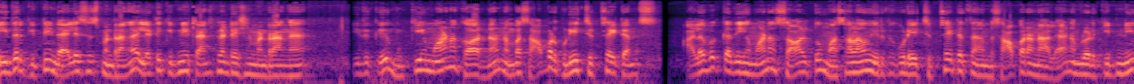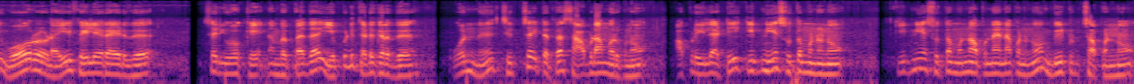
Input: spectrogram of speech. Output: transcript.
எய்தர் கிட்னி டயாலிசிஸ் பண்ணுறாங்க இல்லாட்டி கிட்னி டிரான்ஸ்பிளான்டேஷன் பண்ணுறாங்க இதுக்கு முக்கியமான காரணம் நம்ம சாப்பிடக்கூடிய சிப்ஸ் ஐட்டம்ஸ் அளவுக்கு அதிகமான சால்ட்டும் மசாலாவும் இருக்கக்கூடிய சிப்ஸ் ஐட்டத்தை நம்ம சாப்பிட்றனால நம்மளோட கிட்னி ஓவரோடாகி ஃபெயிலியர் ஆகிடுது சரி ஓகே. நம்ம இப்போ அதை எப்படி தடுக்கிறது? ஒன்று சிப்ஸ் ஐட்டத்தை சாப்பிடாம இருக்கணும். அப்படி இல்லாட்டி கிட்னியை சுத்தம் பண்ணணும். கிட்னியை சுத்தம் பண்ணணும் அப்படின்னா என்ன பண்ணணும்? பீட்ரூட் சாப்பிடணும்.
